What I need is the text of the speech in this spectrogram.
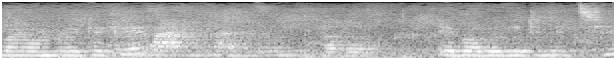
এবার আমরা এটাকে এভাবে কেটে নিচ্ছি।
